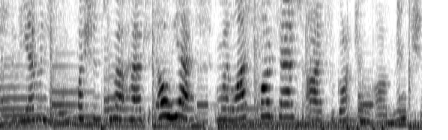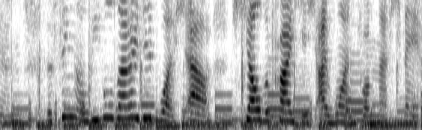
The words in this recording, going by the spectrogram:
If you have any more questions about how to, oh yeah, in my last podcast I forgot to uh, mention the thing illegal that I did was uh, sell the prizes I won from that stand.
